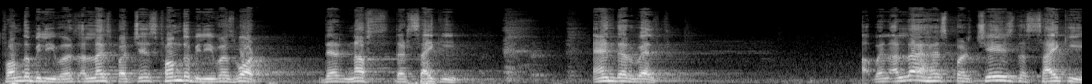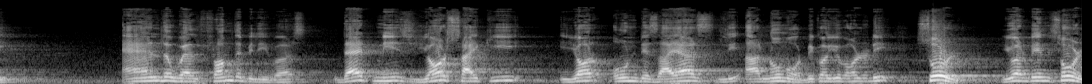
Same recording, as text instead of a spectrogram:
from the believers, Allah has purchased from the believers what? Their nafs, their psyche, and their wealth. Uh, When Allah has purchased the psyche and the wealth from the believers, that means your psyche, your own desires are no more because you've already sold. You are being sold.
